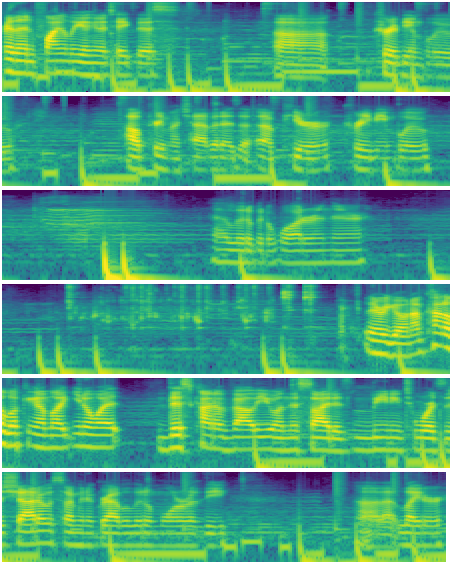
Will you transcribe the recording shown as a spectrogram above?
and then finally, I'm going to take this uh, Caribbean blue. I'll pretty much have it as a, a pure Caribbean blue. Add a little bit of water in there. There we go. And I'm kind of looking, I'm like, you know what? This kind of value on this side is leaning towards the shadow, so I'm going to grab a little more of the uh, that lighter,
